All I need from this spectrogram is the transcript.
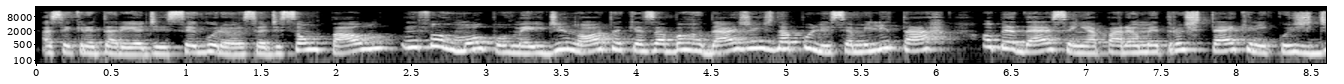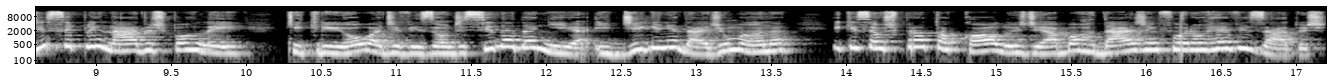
A Secretaria de Segurança de São Paulo informou por meio de nota que as abordagens da Polícia Militar obedecem a parâmetros técnicos disciplinados por lei, que criou a Divisão de Cidadania e Dignidade Humana e que seus protocolos de abordagem foram revisados.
